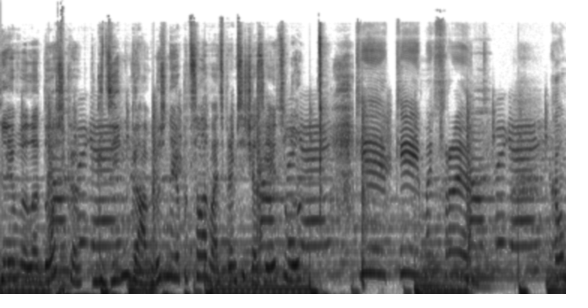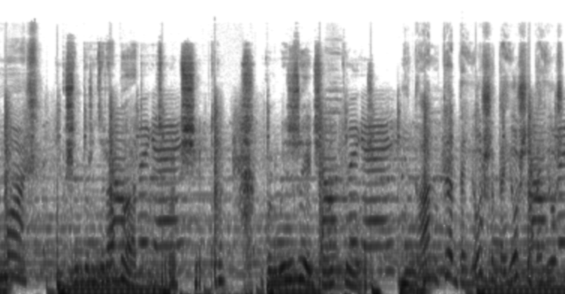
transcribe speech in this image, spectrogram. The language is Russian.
Левая ладошка к деньгам. Нужно ее поцеловать. Прямо сейчас я ее целую. Окей, окей, my friend. How much? Мужчина должен зарабатывать вообще-то. Ну, как бы и женщина тоже. Ну да, ну ты отдаешь, отдаешь, отдаешь.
